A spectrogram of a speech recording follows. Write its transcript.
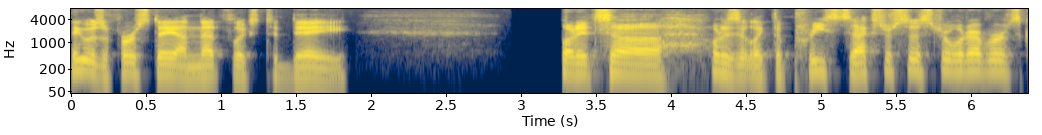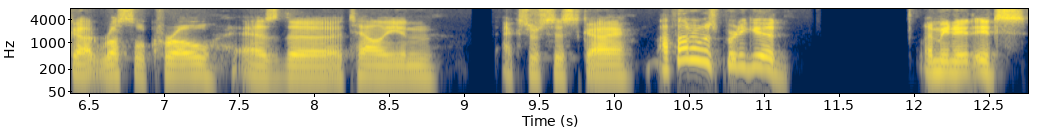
think it was the first day on Netflix today. But it's uh, what is it like the priest's exorcist or whatever? It's got Russell Crowe as the Italian exorcist guy. I thought it was pretty good. I mean, it, it's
